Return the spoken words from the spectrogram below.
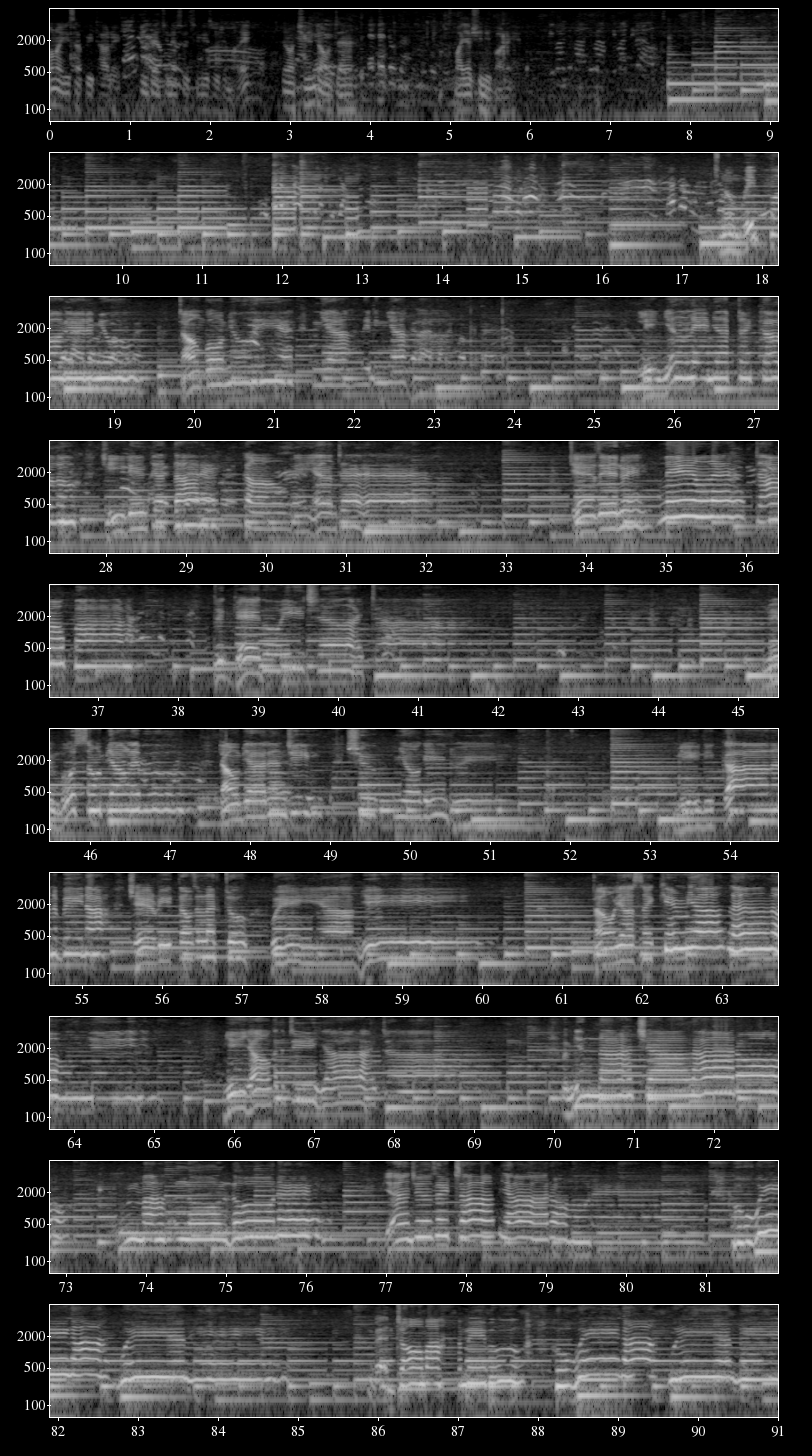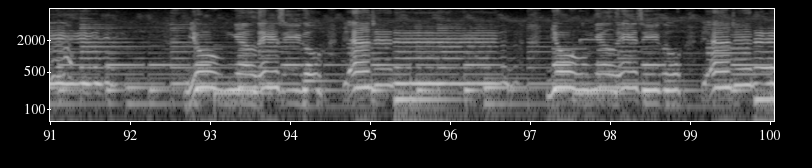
တောင်းလာရေးဆက်ပေးထားတဲ့အင်ကန်ချင်းနဲ့ဆွေချင်းလေးဆိုချင်ပါတယ်ကျွန်တော်ချင်းတောင်တန်းမှာရောက်ရှိနေပါတယ်ကျွန်တော်ဝေးဖွာခဲ့တဲ့မျိုးတောင်ပေါ်မျိုးလေးရဲ့ညာလေးတညာ လင်းညင်လေးမြတ်တိုက်ကလုံးကြည်ရင်ပြတ်သားတဲ့ကောင်းရရန်တဲ့ကျဲစင်တွေလင်းလဲတောက်ပါတကယ်ကိုအချမ်းလိုက်တာတွေမိုးဆောင်ပြောင်းလဲဘူးတောင်ပြတန်းကြီးရှုမျောခင်းတွေမိ ဒီကာလန်ဘေနာချယ်ရီတောင်စလက်တို့ဝေးရမြေတောင်ရဆိုင်ခင်များလမ်းလုံးမြေမြေရောင်ကတိရလိုက်တာမမြင်နာချလာတော့မလိုလိုနဲ့ပြန်ချင်စိတ်ထားများတော့တယ်ဟိုဝေးကဝေး တော့မှမမေ့ဘူးဟိုဝေးကဝေးရမည်မြို့ငယ်လေးစီကိုပြန်ချင်တယ်မြို့ငယ်လေးစီကိုပြန်ချင်တယ်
